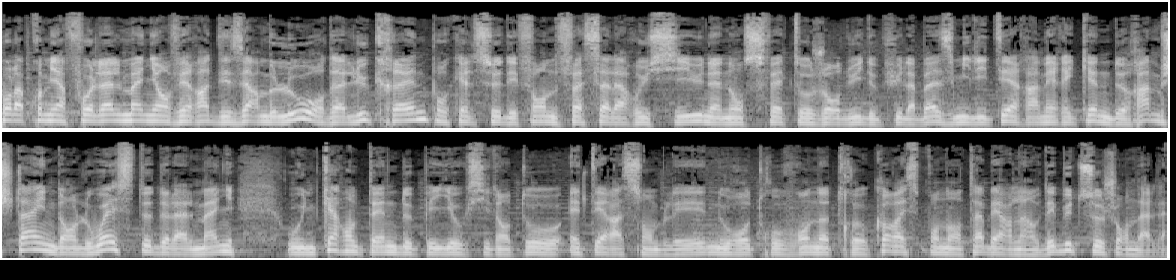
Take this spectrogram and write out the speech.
Pour la première fois, l'Allemagne enverra des armes lourdes à l'Ukraine pour qu'elle se défende face à la Russie. Une annonce faite aujourd'hui depuis la base militaire américaine de Ramstein dans l'ouest de l'Allemagne où une quarantaine de pays occidentaux étaient rassemblés. Nous retrouverons notre correspondante à Berlin au début de ce journal.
